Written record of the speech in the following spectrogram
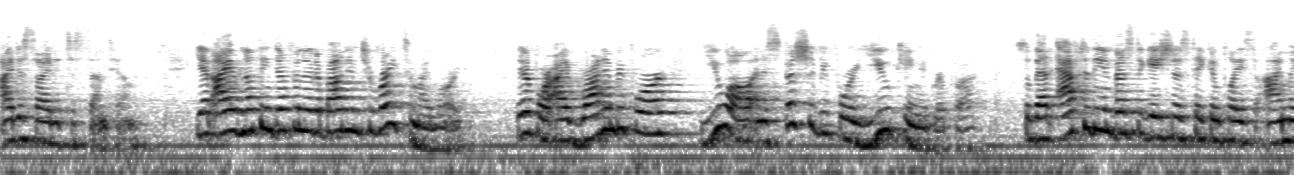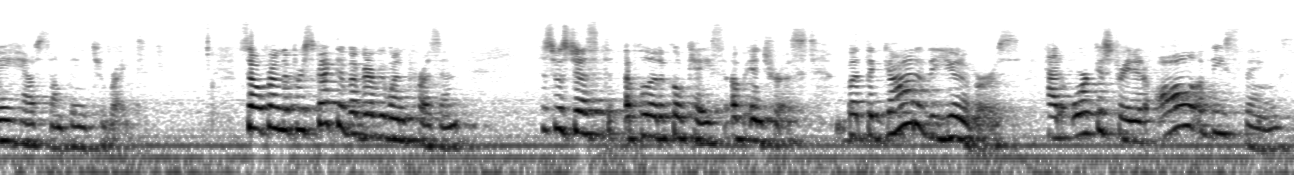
I decided to send him. Yet I have nothing definite about him to write to my lord. Therefore, I have brought him before you all, and especially before you, King Agrippa, so that after the investigation has taken place, I may have something to write. So, from the perspective of everyone present, this was just a political case of interest. But the God of the universe had orchestrated all of these things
